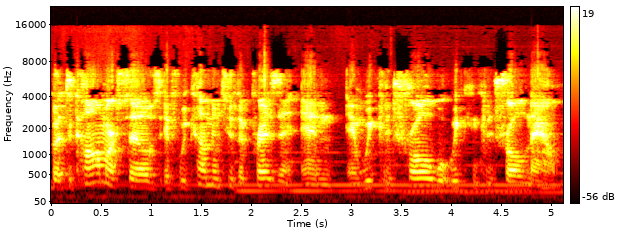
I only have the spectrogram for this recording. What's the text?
but to calm ourselves, if we come into the present and, and we control what we can control now,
